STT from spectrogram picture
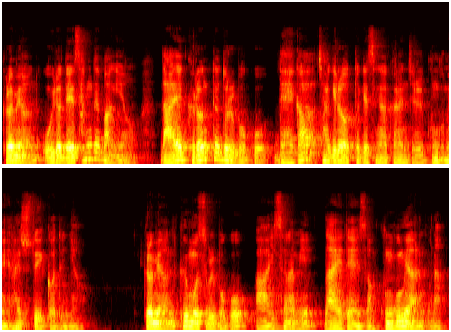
그러면 오히려 내 상대방이요 나의 그런 태도를 보고 내가 자기를 어떻게 생각하는지를 궁금해 할 수도 있거든요. 그러면 그 모습을 보고 아 이 사람이 나에 대해서 궁금해 하는구나.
